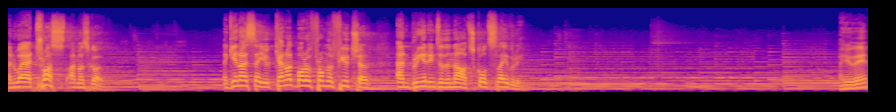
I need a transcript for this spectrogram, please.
And where I trust, I must go. Again, I say you cannot borrow from the future and bring it into the now. It's called slavery. Are you there?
